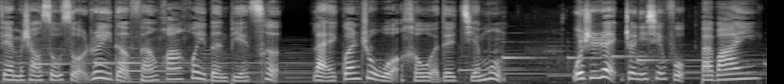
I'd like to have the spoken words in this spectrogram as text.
FM 上搜索“瑞的繁花绘本别册”来关注我和我的节目。我是瑞，祝你幸福，拜拜。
